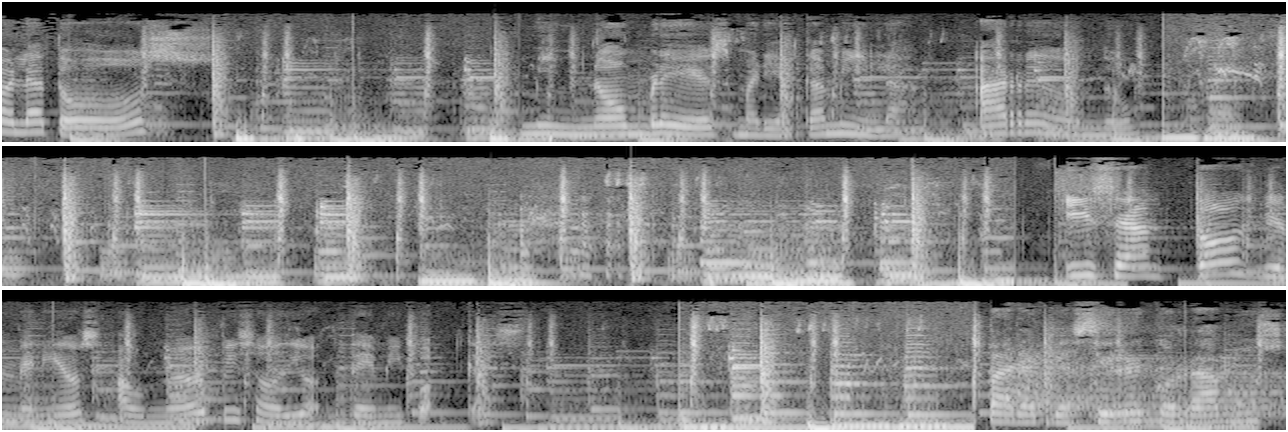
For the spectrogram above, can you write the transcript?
Hola, a todos. Mi nombre es María Camila Arredondo. Y sean todos bienvenidos a un nuevo episodio de mi podcast. Para que así recorramos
